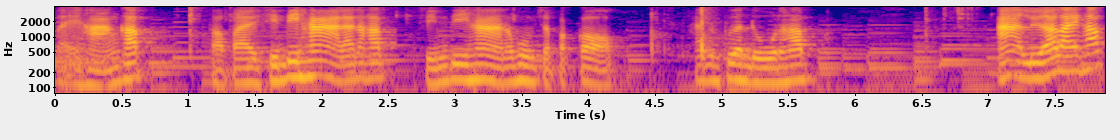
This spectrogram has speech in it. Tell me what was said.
ใส่หางครับ ต่อไปชิ้นที่ 5 แล้วนะครับ ชิ้นที่ 5 น้องภูมิจะประกอบ ให้เพื่อนๆดูนะครับ อะ เหลืออะไรครับ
